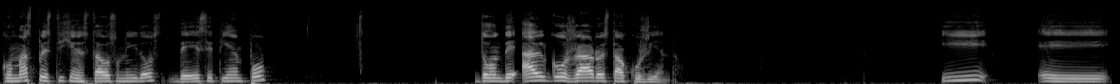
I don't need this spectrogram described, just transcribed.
con más prestigio en Estados Unidos de ese tiempo donde algo raro está ocurriendo. Y, eh,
